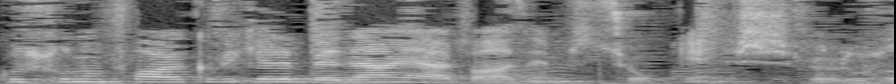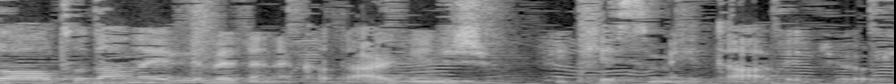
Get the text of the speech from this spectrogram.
Gusto'nun farkı bir kere beden yelpazemiz çok geniş. Evet. 36'dan 50 bedene kadar geniş bir kesime hitap ediyoruz.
